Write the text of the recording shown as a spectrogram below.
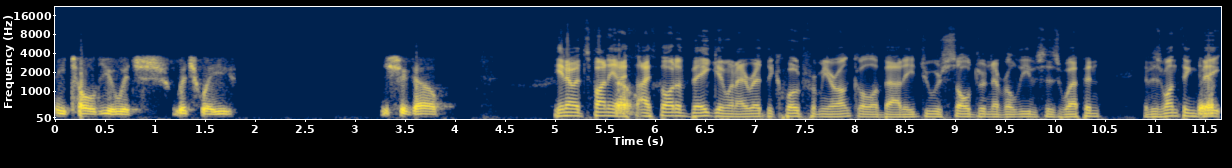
He told you which which way you should go. You know, it's funny. So. I, th- I thought of Begin when I read the quote from your uncle about a Jewish soldier never leaves his weapon. If there's one thing yeah.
